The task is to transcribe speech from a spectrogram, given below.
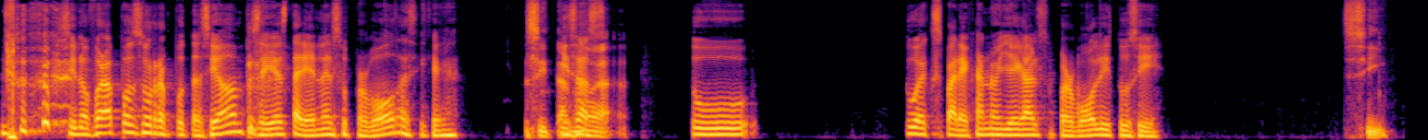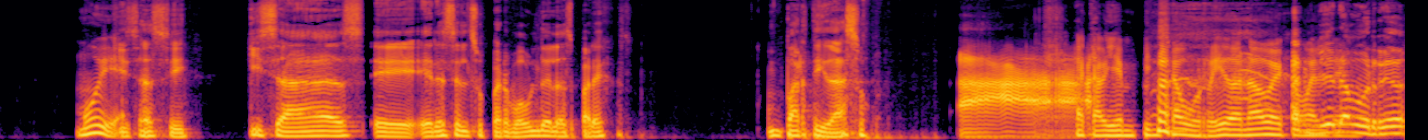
si no fuera por su reputación, pues ella estaría en el Super Bowl. Así que Citando quizás- a- tu, tu expareja no llega al Super Bowl y tú sí. Sí, Muy bien. quizás sí. Quizás eh, eres el Super Bowl de las parejas. Un partidazo. Ah, Acá bien pinche aburrido, ¿no, güey? Como el, bien de, aburrido.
